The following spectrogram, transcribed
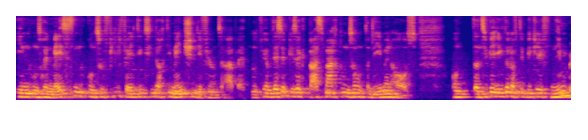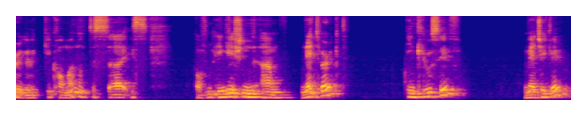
in unseren Messen und so vielfältig sind auch die Menschen, die für uns arbeiten. Und wir haben deshalb gesagt, was macht unser Unternehmen aus? Und dann sind wir irgendwann auf den Begriff Nimble gekommen und das äh, ist auf dem Englischen ähm, Networked, Inclusive, Magical,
